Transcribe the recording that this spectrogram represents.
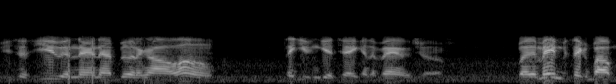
it's just you in there in that building all alone, I think you can get taken advantage of. But it made me think about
